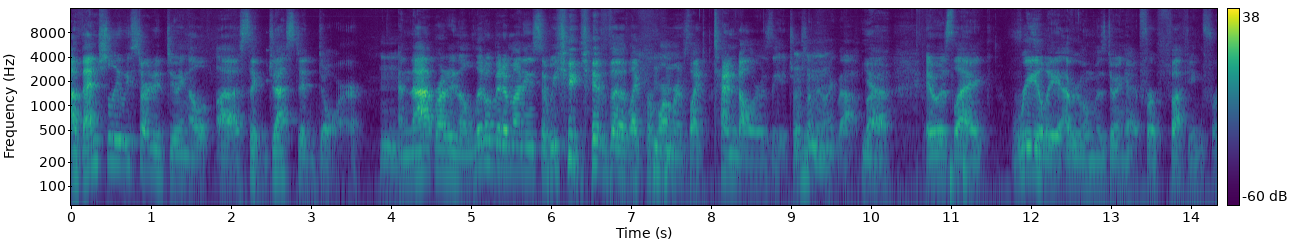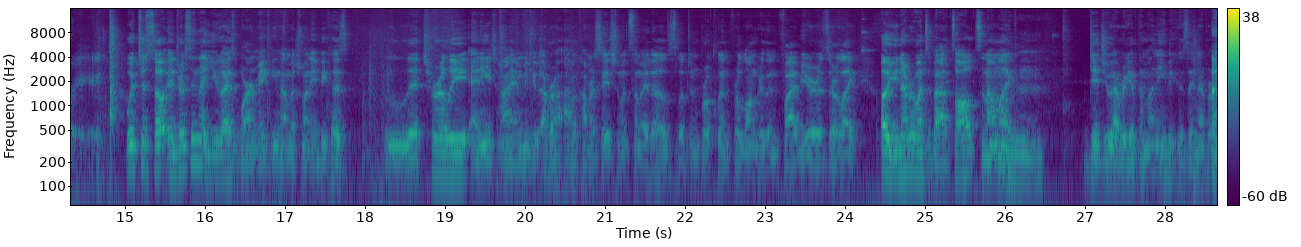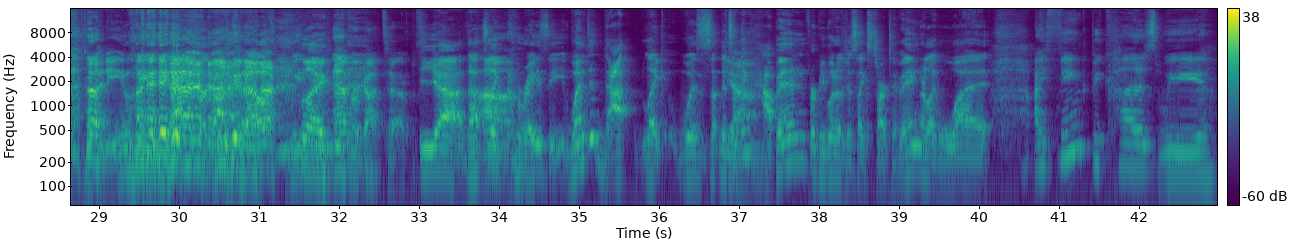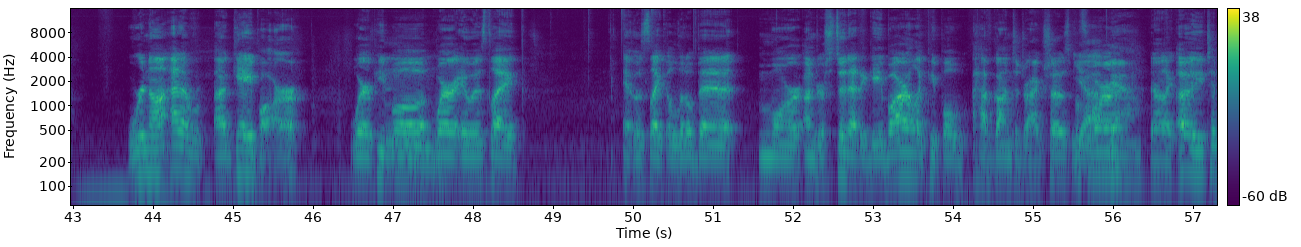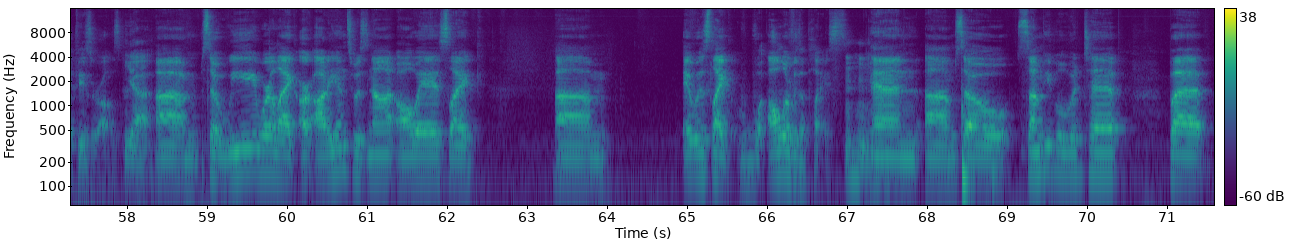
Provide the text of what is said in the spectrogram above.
eventually we started doing a, a suggested door. Mm. And that brought in a little bit of money so we could give the like performers like ten dollars each or something Mhm. like that. But Yeah. It was like really everyone was doing it for fucking free. Which is so interesting that you guys weren't making that much money because literally anytime you ever have a conversation with somebody that has lived in Brooklyn for longer than five years, they're like, "Oh, you never went to bath salts," and I'm like, Mhm. "Did you ever give them money because they never left with any?" We Like, never got you tips. know, We like never got tips. Yeah, that's like Um, crazy. When did that like was did Yeah. something happen for people to just like start tipping or like what? I think because we were not at a, a gay bar where people Mm. where it was like it was like a little bit more understood at a gay bar like people have gone to drag shows before Yeah. Yeah. they're like oh you tip these girls Yeah. um so we were like our audience was not always like um it was like w- all over the place Mhm. and um so some people would tip but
